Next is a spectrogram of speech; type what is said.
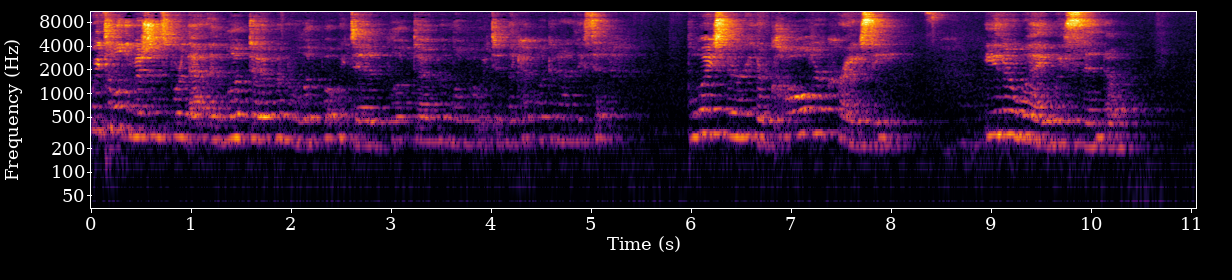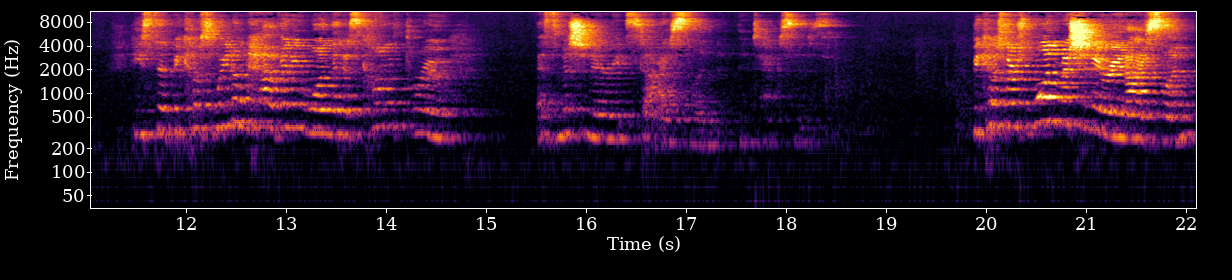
We told the missions board that. They looked open and looked what we did. Looked open, looked what we did. And they kept looking at it. They said, boys, they're either called or crazy. Either way, we send them. He said, because we don't have anyone that has come through as missionaries to Iceland and Texas. Because there's one missionary in Iceland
